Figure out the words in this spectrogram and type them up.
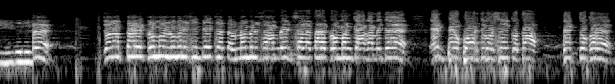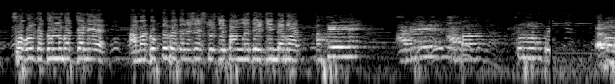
ইউনিয়নের জনাব তারেক রহমান নমিনেশন দিয়েছে তার নমিনেশন আমরা ইনশাল্লাহ তারেক রহমানকে আগামীতে এমপি উপহার দিব সেই কথা ব্যক্ত করে সকলকে ধন্যবাদ জানিয়ে আমার বক্তব্য এখানে শেষ করছি। বাংলাদেশ জিন্দাবাদ। আজকে আমি এবং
